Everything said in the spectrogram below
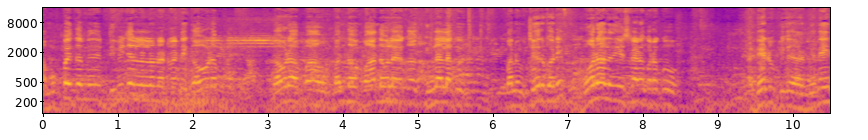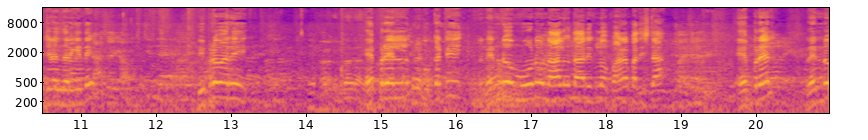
ఆ ముప్పై తొమ్మిది డివిజన్లలో ఉన్నటువంటి గౌడ గౌడ బంధవ బాంధవుల యొక్క ఇళ్ళకు మనం చేరుకొని బోనాలు తీసిన కొరకు డేటు నిర్ణయించడం జరిగింది. ఫిబ్రవరి ఏప్రిల్ ఒకటి రెండు మూడు నాలుగు తారీఖులో ప్రాణప్రతిష్ఠ ఏప్రిల్ రెండు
